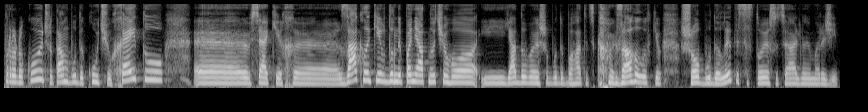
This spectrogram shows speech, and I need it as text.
пророкують, що там буде кучу хейту, е, всяких е, закликів до непонятно чого. І я думаю, що буде багато цікавих заголовків, що буде литися з тої соціальної мережі.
